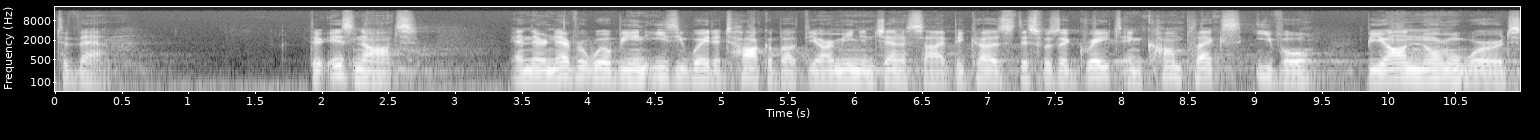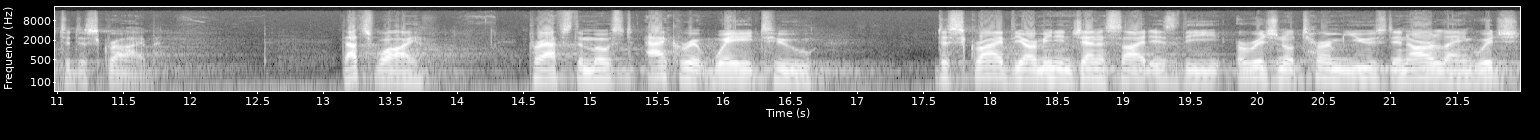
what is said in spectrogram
to them. There is not, and there never will be, an easy way to talk about the Armenian genocide because this was a great and complex evil beyond normal words to describe. That's why perhaps the most accurate way to describe the Armenian genocide is the original term used in our language,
